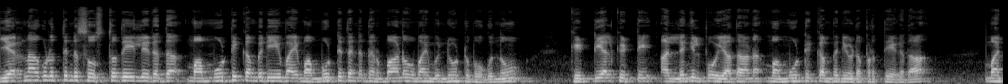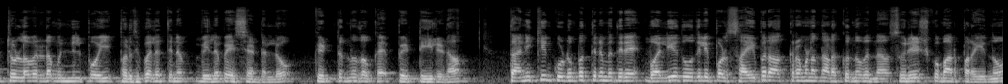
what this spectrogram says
എറണാകുളത്തിന്റെ സ്വസ്ഥതയിലിരുന്ന് മമ്മൂട്ടി കമ്പനിയുമായി മമ്മൂട്ടി തന്റെ നിർമ്മാണവുമായി മുന്നോട്ടു പോകുന്നു. കിട്ടിയാൽ കിട്ടി അല്ലെങ്കിൽ പോയി അതാണ് മമ്മൂട്ടി കമ്പനിയുടെ പ്രത്യേകത. മറ്റുള്ളവരുടെ മുന്നിൽ പോയി പ്രതിഫലത്തിനും വിലപേശേണ്ടല്ലോ കിട്ടുന്നതൊക്കെ പെട്ടിയിലിടാം. തനിക്കും കുടുംബത്തിനുമെതിരെ വലിയ തോതിൽ ഇപ്പോൾ സൈബർ ആക്രമണം നടക്കുന്നുവെന്ന് സുരേഷ് കുമാർ പറയുന്നു.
